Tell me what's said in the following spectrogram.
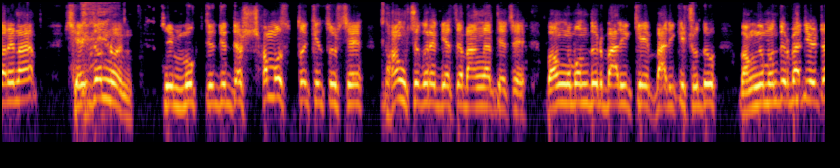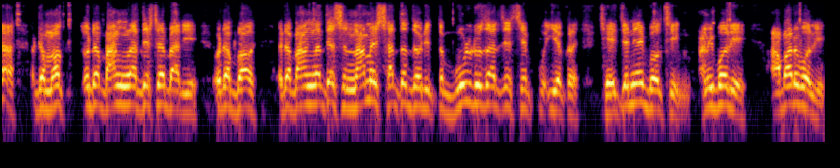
করে না, সেই জন্য সে মুক্তিযুদ্ধের সমস্ত কিছু সে ধ্বংস করে দিয়েছে বাংলাদেশে। বঙ্গবন্ধুর বাড়িকে বাড়িকে শুধু বঙ্গবন্ধুর বাড়ি ওটা ওটা ওটা বাংলাদেশের বাড়ি। ওটা ওটা বাংলাদেশের নামের সাথে জড়িত, বুলডোজার যে সে ইয়ে করে, সেই জন্যই বলছি, আমি বলি, আবার বলি,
